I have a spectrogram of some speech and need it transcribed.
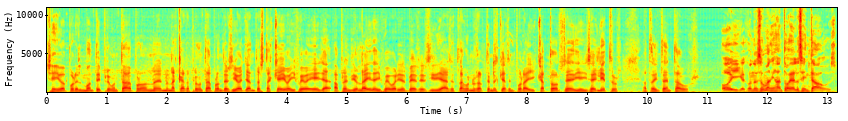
Se iba por el monte y preguntaba por dónde, en una casa preguntaba por dónde se iba hallando hasta que iba y fue, ella aprendió la ida y fue varias veces y ya se trajo unos sartenes que hacen por ahí 14, 16 litros a 30 centavos. Oiga, con eso manejan todavía los centavos.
